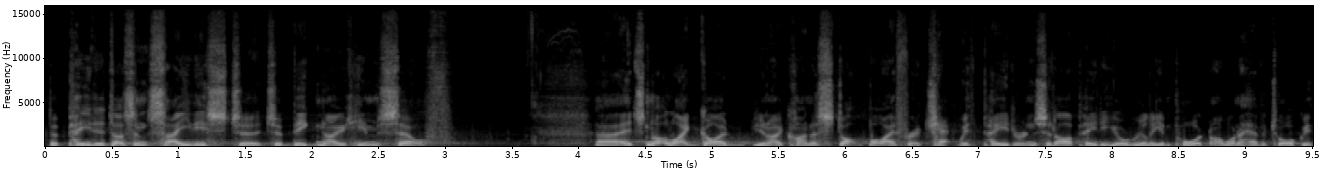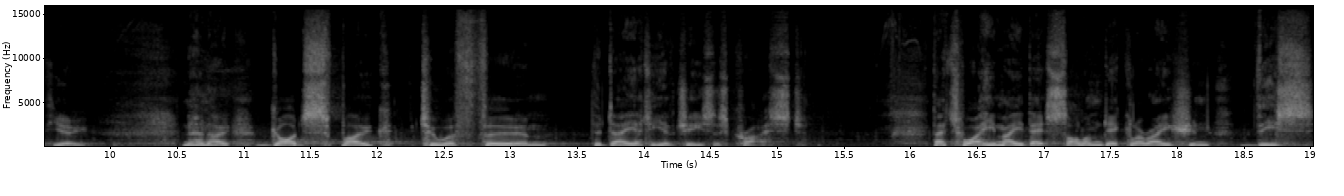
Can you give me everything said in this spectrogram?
But Peter doesn't say this to, to big note himself. Uh, it's not like God, you know, kind of stopped by for a chat with Peter and said, Oh, Peter, you're really important. I want to have a talk with you. No, no. God spoke to affirm the deity of Jesus Christ. That's why he made that solemn declaration This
